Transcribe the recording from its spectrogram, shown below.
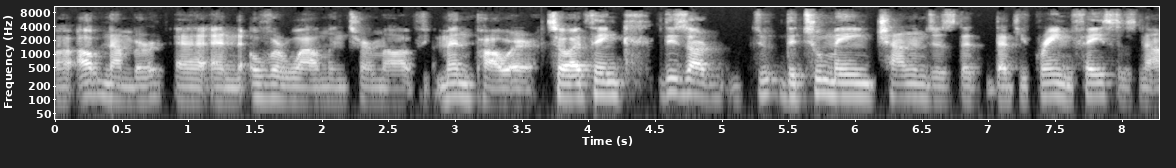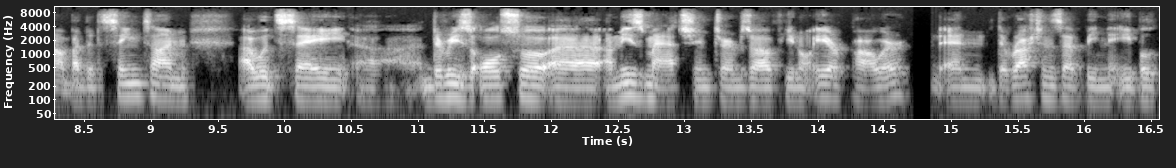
uh, outnumbered uh, and overwhelmed in terms of manpower. So I think these are the two main challenges that, that Ukraine faces now. But at the same time, I would say there is also a, a, mismatch in terms of you know air power, and the Russians have been able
